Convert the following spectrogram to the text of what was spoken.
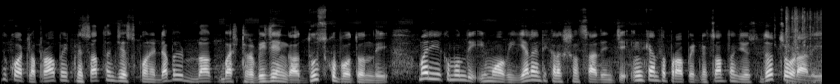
ఐదు కోట్ల ప్రాఫిట్ని సొంతం చేసుకుని డబుల్ బ్లాక్ బస్టర్ విజయంగా దూసుకుపోతుంది. మరి ఇక ముందు ఈ మూవీ ఎలాంటి కలెక్షన్ సాధించి ఇంకెంత ప్రాఫిట్ని సొంతం చేస్తుందో చూడాలి.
